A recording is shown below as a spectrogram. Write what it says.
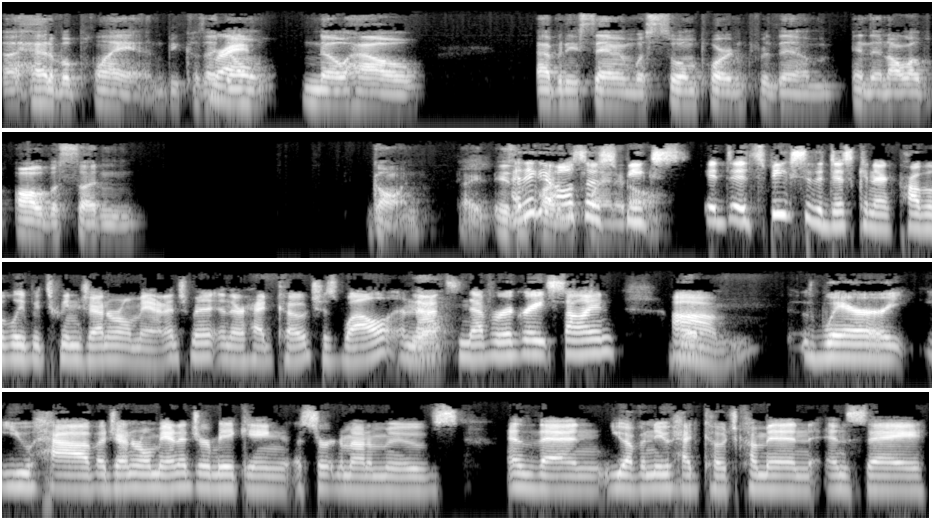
ahead of a plan? Because I right. don't know how Ebony Salmon was so important for them, and then all of all of a sudden gone. Right? I think it also speaks it, it speaks to the disconnect probably between general management and their head coach as well, and yeah. that's never a great sign. Um, where you have a general manager making a certain amount of moves, and then you have a new head coach come in and say,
